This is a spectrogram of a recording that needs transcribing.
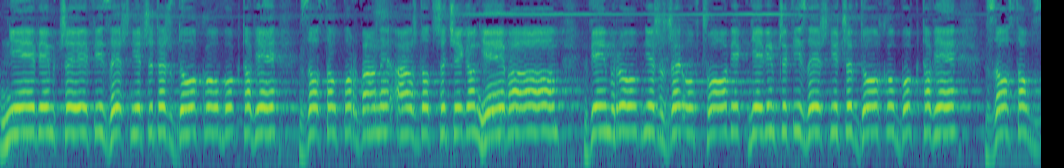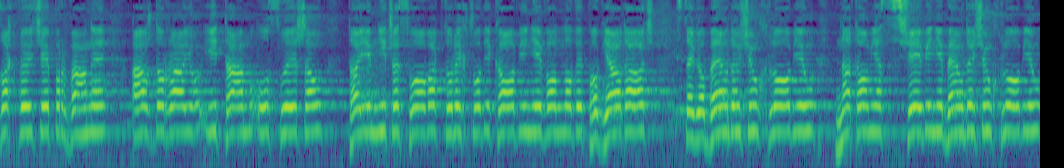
nie wiem czy fizycznie, czy też w duchu, bo kto wie, został porwany aż do trzeciego nieba. Wiem również, że ów człowiek, nie wiem czy fizycznie, czy w duchu, bo kto wie, został w zachwycie porwany aż do raju i tam usłyszał tajemnicze słowa, których człowiekowi nie wolno wypowiadać. Z tego będę się chlubił, natomiast z siebie nie będę się chlubił,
